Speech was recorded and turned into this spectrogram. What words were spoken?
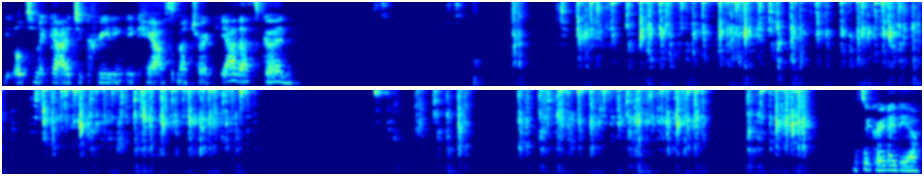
The ultimate guide to creating a CHAOSS metric. Yeah, that's good. That's a great idea.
